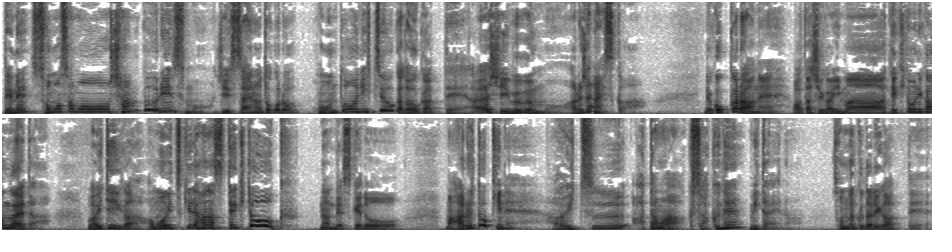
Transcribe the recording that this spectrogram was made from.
でね、そもそもシャンプーリンスも実際のところ本当に必要かどうかって怪しい部分もあるじゃないですか。で、こっからはね、私が今適当に考えた YT が思いつきで話す適当ークなんですけど、まあ、ある時ね、あいつ、頭臭くね？みたいな。そんなくだりがあって。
